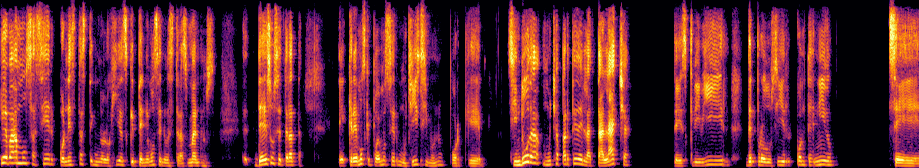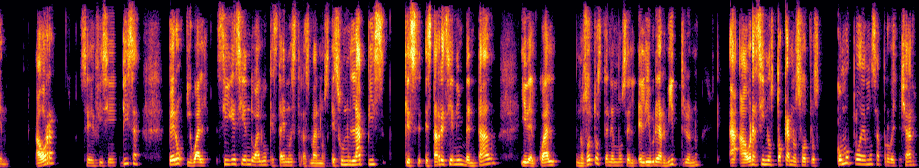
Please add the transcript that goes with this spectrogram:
¿Qué vamos a hacer con estas tecnologías que tenemos en nuestras manos? De eso se trata. Eh, creemos que podemos hacer muchísimo, ¿no? Porque sin duda, mucha parte de la talacha de escribir, de producir contenido, se ahorra, se eficientiza, pero igual sigue siendo algo que está en nuestras manos. Es un lápiz que está recién inventado y del cual nosotros tenemos el, libre arbitrio, ¿no? Ahora sí nos toca a nosotros. ¿Cómo podemos aprovechar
